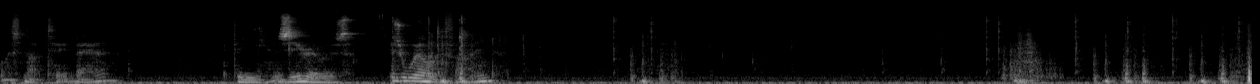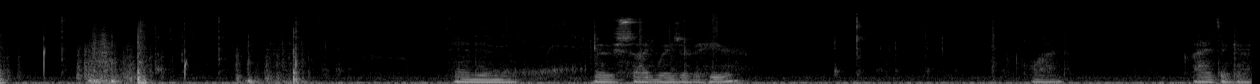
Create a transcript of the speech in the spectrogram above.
Well, it's not too bad. The zero is, is well defined. And then move sideways over here. One. I think I.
